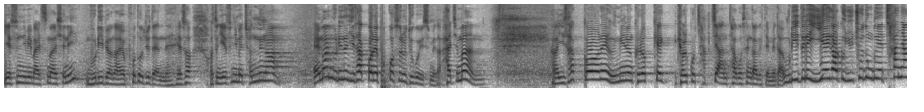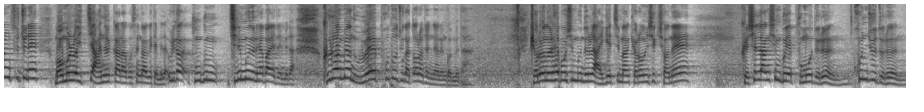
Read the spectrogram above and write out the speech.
예수님이 말씀하시니 물이 변하여 포도주 됐네. 그래서 어떤 예수님의 전능함에만 우리는 이 사건에 포커스를 두고 있습니다. 하지만 아, 이 사건의 의미는 그렇게 결코 작지 않다고 생각이 됩니다. 우리들의 이해가 그 유초등부의 찬양 수준에 머물러 있지 않을까라고 생각이 됩니다. 우리가 궁금 질문을 해봐야 됩니다. 그러면 왜 포도주가 떨어졌냐는 겁니다. 결혼을 해보신 분들은 알겠지만 결혼식 전에 그 신랑 신부의 부모들은 혼주들은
